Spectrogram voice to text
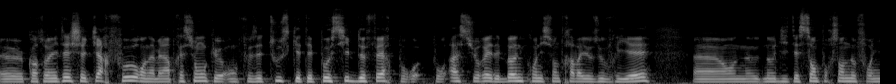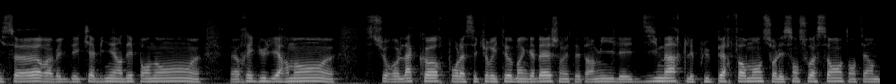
euh, quand on était chez Carrefour, on avait l'impression qu'on faisait tout ce qui était possible de faire pour, pour assurer des bonnes conditions de travail aux ouvriers. Euh, on auditait 100% de nos fournisseurs avec des cabinets indépendants euh, régulièrement. sur l'accord pour la sécurité au Bangladesh, on était parmi les 10 marques les plus performantes sur les 160 en termes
